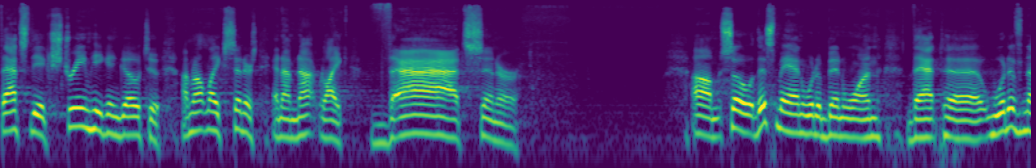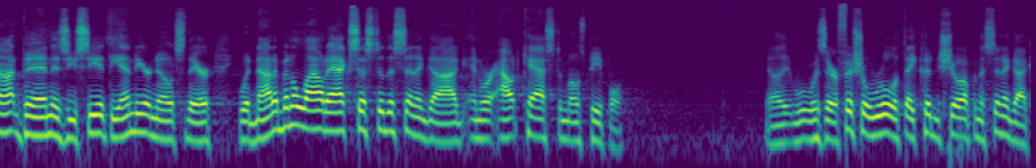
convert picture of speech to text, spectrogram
that's the extreme he can go to. I'm not like sinners, and I'm not like that sinner. Um, so this man would have been one that uh, would have not been, as you see at the end of your notes there, would not have been allowed access to the synagogue and were outcast to most people. You know, was their official rule that they couldn't show up in the synagogue?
